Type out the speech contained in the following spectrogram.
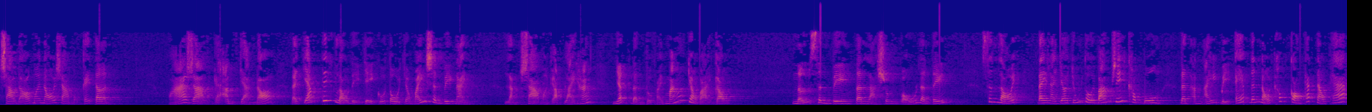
Sau đó mới nói ra một cái tên. Hóa ra là cái anh chàng đó Đã dám tiết lộ địa chỉ của tôi cho mấy sinh viên này. Lần sau mà gặp lại hắn Nhất định tôi phải mắng cho vài câu. Nữ sinh viên tên là Xuân Vũ lên tiếng. Xin lỗi, đây là do chúng tôi bám riết không buông Nên anh ấy bị ép đến nỗi không còn cách nào khác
